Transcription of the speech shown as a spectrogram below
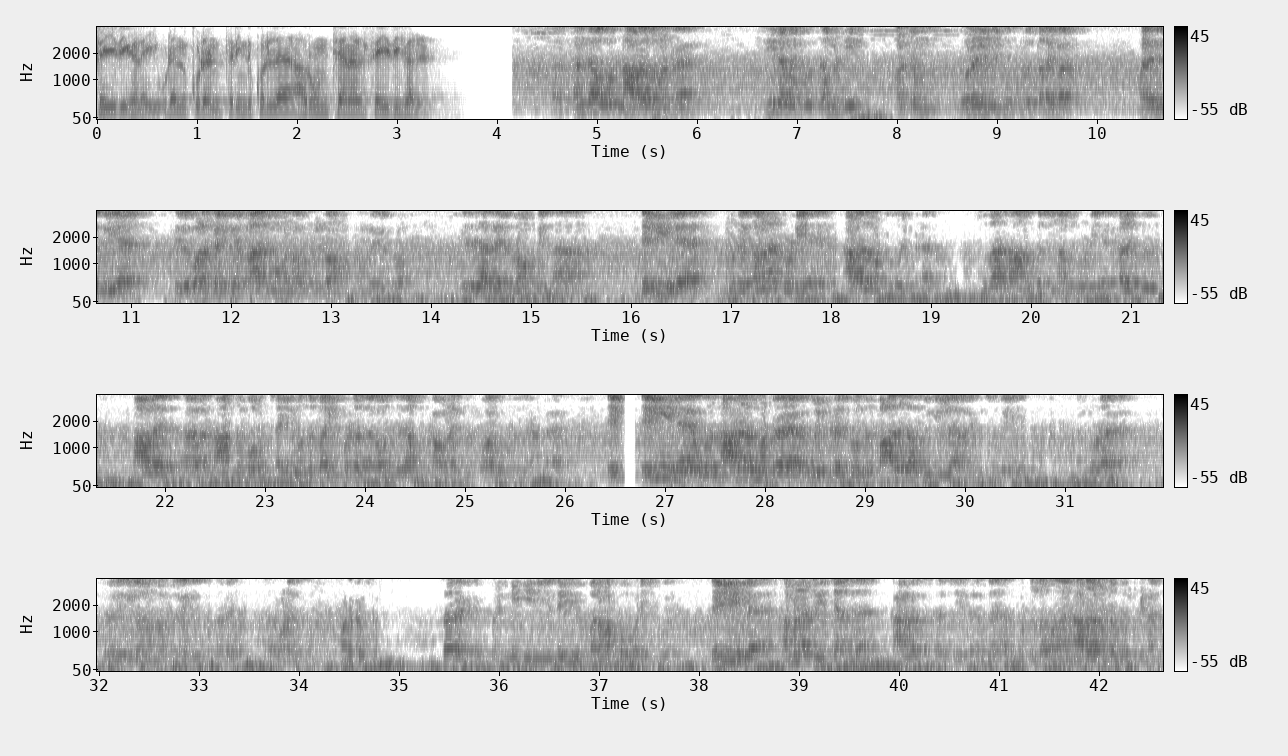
செய்திகளை உடனுக்குடன் தெரிந்து கொள்ள அருண் சேனல் செய்திகள். தஞ்சாவூர் நாடாளுமன்ற சீரமைப்பு கமிட்டி மற்றும் ஒருங்கிணைப்பு குழு தலைவர் மரியாதைக்குரிய திரு வழக்கறிஞர் ராஜ்மோகன் அவர்களிடம் நம்ம இருக்கிறோம். எதுக்காக இருக்கிறோம் அப்படின்னா டெல்லியில் நம்முடைய தமிழ்நாட்டுடைய நாடாளுமன்ற உறுப்பினர் சுதா ராமகிருஷ்ணன் அவர்களுடைய கழுத்தில் நாலு நான்கு பவுன் செயின் வந்து பறிக்கப்பட்டதாக வந்து அவங்க காவல் நிலையத்தில் புகார் கொடுத்துருக்காங்க டெல்லியில் ஒரு நாடாளுமன்ற உறுப்பினருக்கு வந்து பாதுகாப்பு இல்லை அப்படின்னு சொல்லி நம்மளோட சில விஷயங்களை நம்ம பகிர்ந்து போகிறாரு சார் வணக்கம் சார். வணக்கம் சார். சார் இப்போ இன்னைக்கு நீங்கள் செய்தி பரபரப்பாக ஓடிக்குது டெல்லியில் தமிழ்நாட்டை சேர்ந்த காங்கிரஸ் கட்சியை சேர்ந்த அது மட்டும் இல்லாமல் நாடாளுமன்ற உறுப்பினர்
